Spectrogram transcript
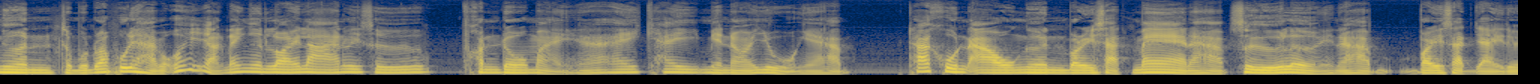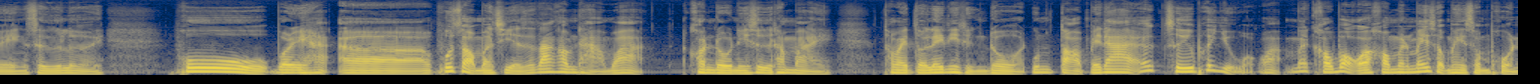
เงินสมมติว่าผู้บริหารบอกโอ้ยอยากได้เงินร้อยล้านไปซื้อคอนโดใหม่นะให้ให้เมียน้อยอยู่เงี้ยครับถ้าคุณเอาเงินบริษัทแม่นะครับ ซื้อเลยนะครับ บริษัทใหญ่ตัวเองซื้อเลย ผู้บริหารผู้สอบบัญชีจะตั้งคำถามว่า คอนโดนี้ซื้อทำไมทำไมตัวเลขนี้ถึงโดด คุณตอบไม่ได้เออซื้อเพื่ออยู่บอกว่าเขาบอกว่าเขามันไม่สมเหตุสมผล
